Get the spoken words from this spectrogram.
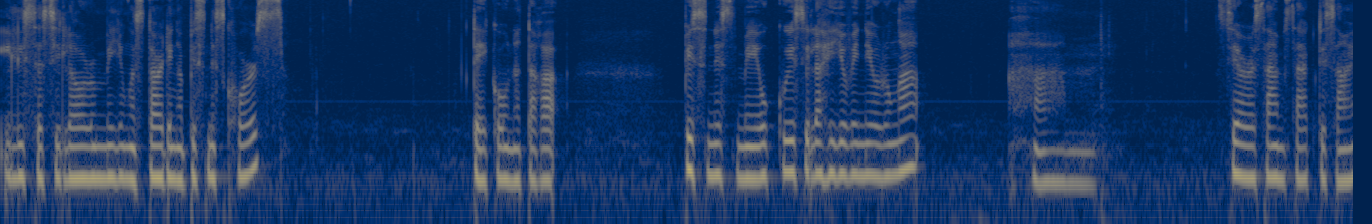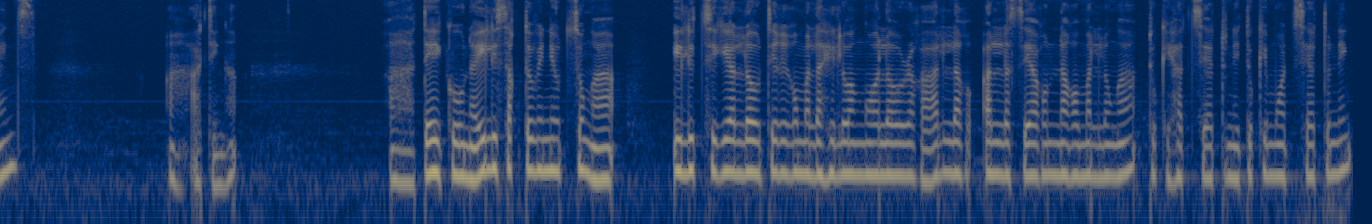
ilisa silormiyunga starting a business course. Teko na taga business me. Ukui sila hiyuviniurunga um, Sarah Samstag Designs. Ah, Atinga teikuna ah, ilisartuvini utsunga ilitsigi tirirumalahilluangualouraga alla allasiarunnarumalluga tukihatsiatuni tukimuatsiatunik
